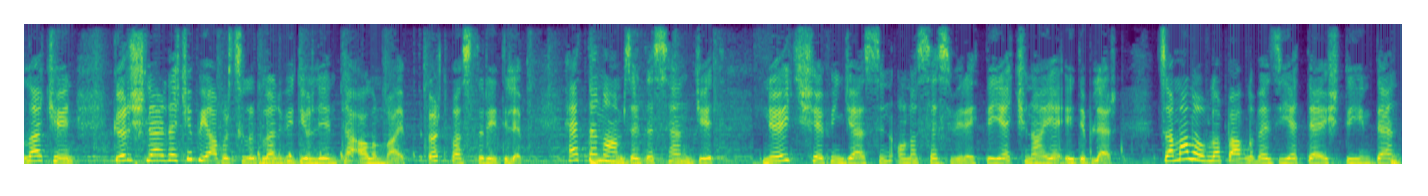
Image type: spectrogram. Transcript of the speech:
Lakin görüşlərdəki biabırçılıqlar video lentə alınmayıb, ört-basdır edilib. Hətta namizədə sən get Nöyt şefin gəlsin, ona səs verək deyə kinayə ediblər. Camalovla bağlı vəziyyət dəyişdiyindən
